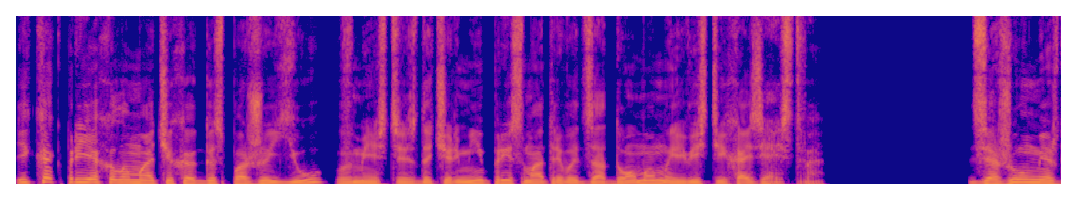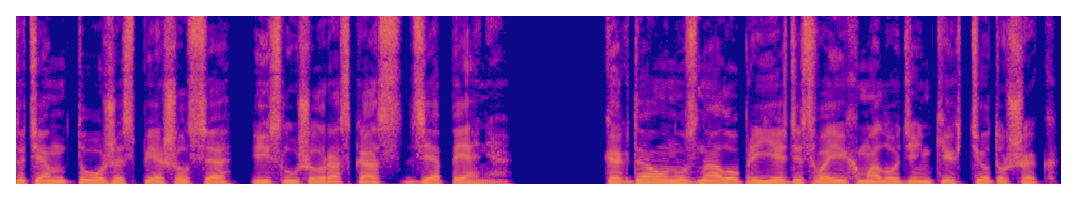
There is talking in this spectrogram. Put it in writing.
и как приехала мачеха госпожи Ю вместе с дочерьми присматривать за домом и вести хозяйство. Дзяжун, между тем, тоже спешился и слушал рассказ Дзяпяня. Когда он узнал о приезде своих молоденьких тетушек,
